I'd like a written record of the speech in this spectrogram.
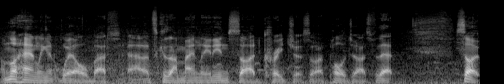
I'm not handling it well, but uh, that's because I'm mainly an inside creature, so I apologise for that. So,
